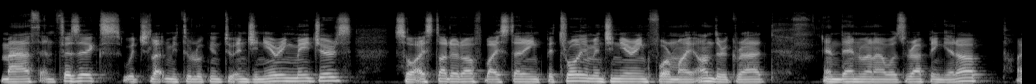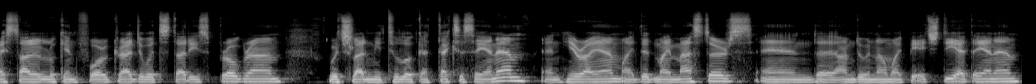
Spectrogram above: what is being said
math and physics, which led me to look into engineering majors. So I started off by studying petroleum engineering for my undergrad. And then when I was wrapping it up, I started looking for graduate studies program, which led me to look at Texas A&M. And here I am. I did my master's, and uh, I'm doing now my PhD at A&M.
